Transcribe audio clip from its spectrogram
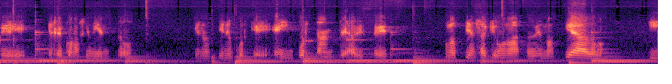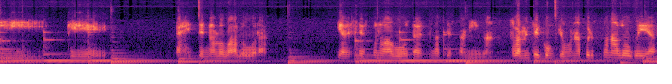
eh, el, reconocimiento no tiene porque es importante. A veces uno piensa que uno hace demasiado y que la gente no lo valora. Y a veces eso no agota, a veces no desanima. Solamente con que una persona lo vea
